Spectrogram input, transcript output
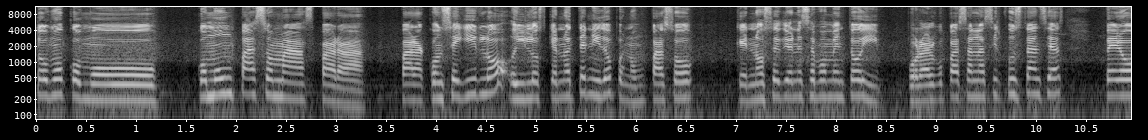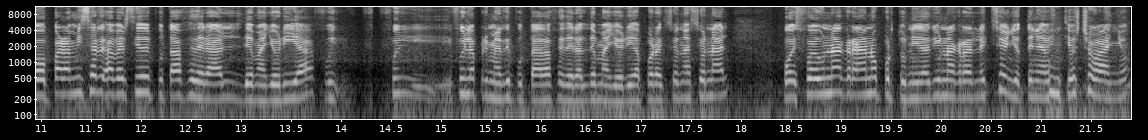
tomo como, como un paso más para, para conseguirlo y los que no he tenido, bueno, un paso que no se dio en ese momento y por algo pasan las circunstancias, pero para mí ser, haber sido diputada federal de mayoría, fui, fui, fui la primera diputada federal de mayoría por Acción Nacional, pues fue una gran oportunidad y una gran lección. Yo tenía 28 años,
